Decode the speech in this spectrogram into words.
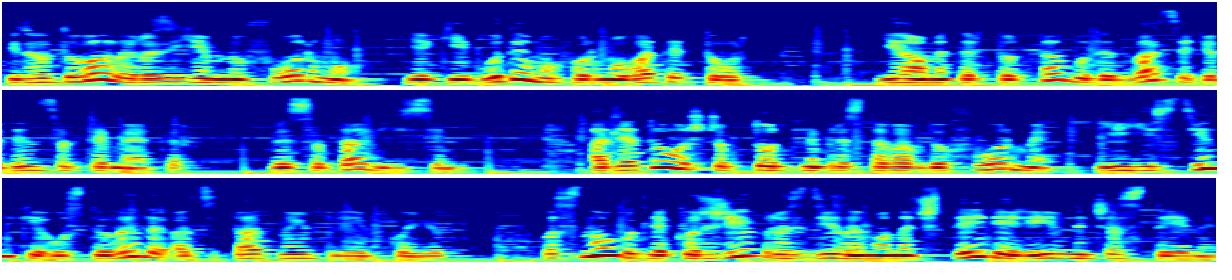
Підготували роз'ємну форму, в якій будемо формувати торт. Діаметр торта буде 21 см, висота 8 А для того, щоб торт не приставав до форми, її стінки устелили ацетатною плівкою. Основу для коржів розділимо на 4 рівні частини,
